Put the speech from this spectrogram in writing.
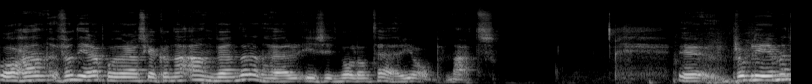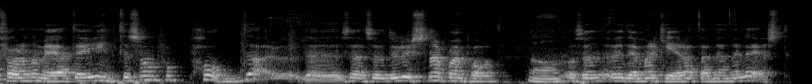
Och han funderar på hur han ska kunna använda den här i sitt volontärjobb, Mats. Eh, problemet för honom är att det är inte som på poddar. Det, så alltså, du lyssnar på en podd ja, och sen är det markerat att den är läst.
